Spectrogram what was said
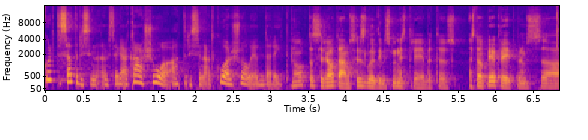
kur tas atrisinājums? Kā, kā šo atrisināt, ko ar šo lietu darīt? Nu, tas ir jautājums izglītības ministrijai, bet es, es tev piekrītu. Pirms, uh...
